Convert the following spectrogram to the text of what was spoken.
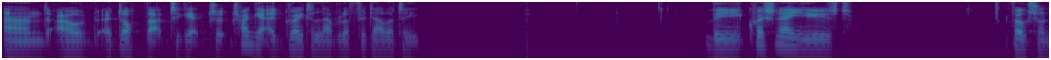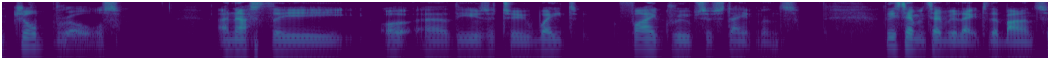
and I would adopt that to get try and get a greater level of fidelity. The questionnaire used focused on job roles and asked the uh, the user to weight five groups of statements. These statements then relate to the balance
